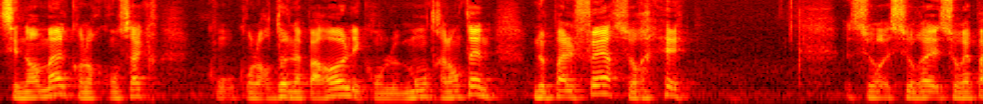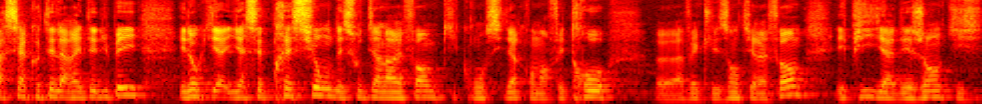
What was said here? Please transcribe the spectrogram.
C'est normal qu'on leur consacre, qu'on qu leur donne la parole et qu'on le montre à l'antenne. Ne pas le faire serait serait, passé à côté de la réalité du pays. Et donc il y, a cette pression des soutiens de la réforme qui considèrent qu'on en fait trop euh, avec les anti-réformes. Et puis il y a des gens qui,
